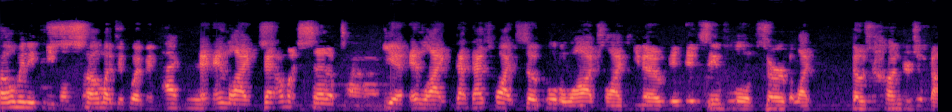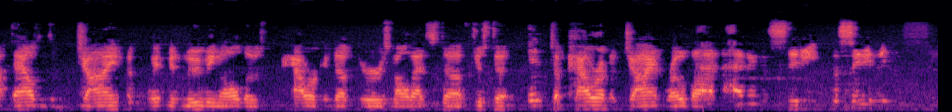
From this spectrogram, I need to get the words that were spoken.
So many people, so much equipment, I agree. and, and like that, So much setup time. yeah, and like that, that's why it's so cool to watch. Like, you know, it, it seems a little absurd, but like those hundreds, if not thousands, of giant equipment moving all those power conductors and all that stuff just to It- to power up a giant robot. Having the city, the city that you sink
